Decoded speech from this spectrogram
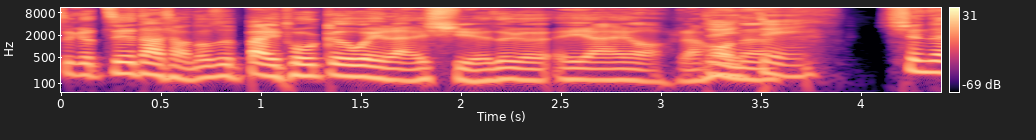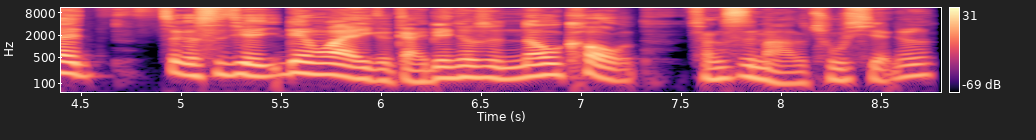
这个这些大厂都是拜托各位来学这个 AI 哦。然后呢，对，现在这个世界另外一个改变就是 No Code。城市码的出现，就是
